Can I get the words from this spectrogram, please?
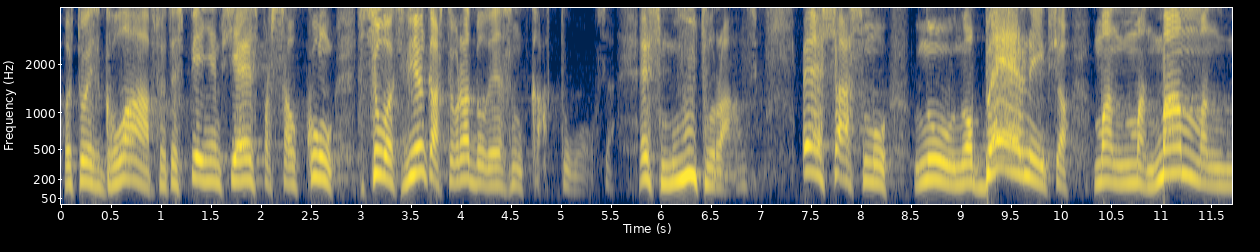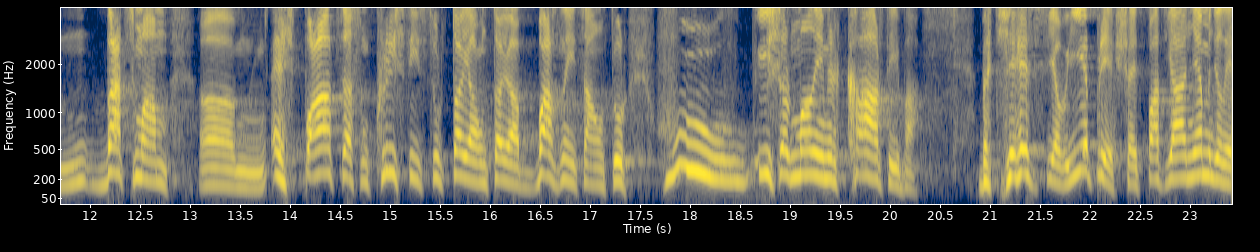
vai tu esi glābs, vai tu esi pieņēmis jēzu par savu kungu. Tas cilvēks vienkārši var atbildēt, esmu katolis, ja. esmu luterāns. Es esmu nu, no bērnības, jau man, man mamma, man vecmāma, um, es pats esmu kristīts tur, tajā un tajā baznīcā, un tur viss ar maniem ir kārtībā. Bet Jēzus jau iepriekš, šeit pat Jāņa Emeļģelē,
